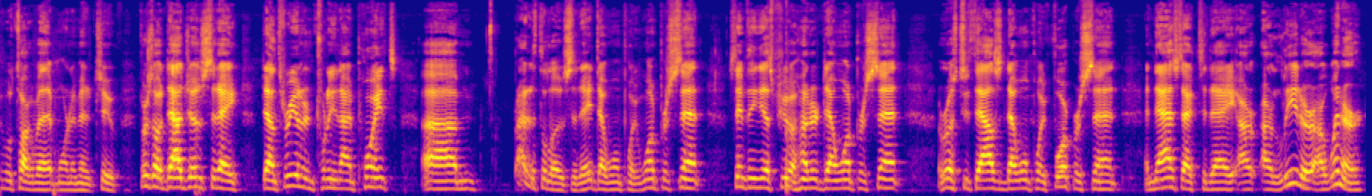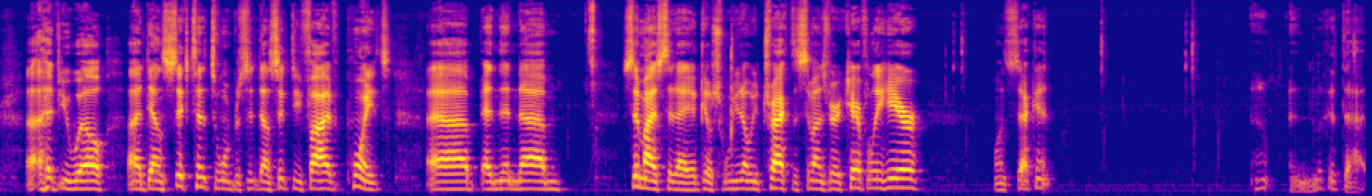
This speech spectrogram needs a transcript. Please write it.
we'll talk about that more in a minute, too. First of all, Dow Jones today down 329 points, um, right at the lows today, down 1.1%. Same thing, SP 100 down 1%. Russ 2000 down 1.4%. And NASDAQ today, our, our leader, our winner, uh, if you will, uh, down 6 tenths to 1%, down 65 points. Uh, and then um, semis today, you know, we track the semis very carefully here. One second. Oh, and look at that.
